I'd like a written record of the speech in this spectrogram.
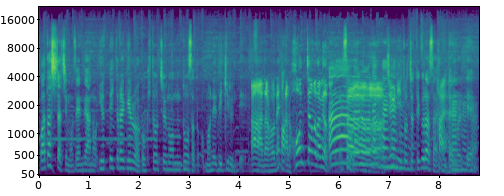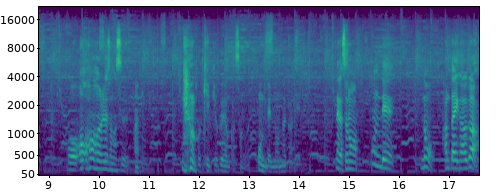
私たちも全然あの言っていただければご祈祷中の動作とか真似できるんで。ああなるほどね。ああの本ちゃんはダメだったあーそうなるほどね。はい自由に撮っちゃってくださいみたいな言われて。はいはいはい「おああありがとうございます」はい。でなんか結局なんかその本殿の中で。なんかその本殿の反対側が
